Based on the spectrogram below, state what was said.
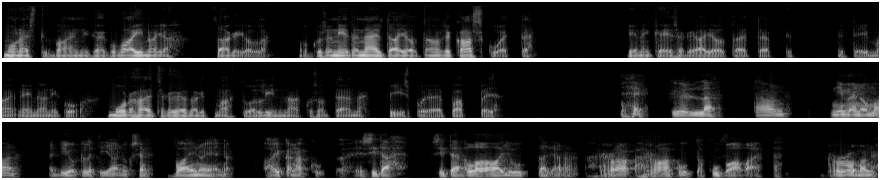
monesti vain ikään kuin vainoja tarjolla. Onko se niitä näiltä ajoilta on se kasku, että kenen keisari ajolta, että, että, että ei meinaa niin murhaat ja ryövärit mahtua linnaa, kun se on täynnä piispoja ja pappeja. Kyllä, tämä on nimenomaan Diokletianuksen vainojen aikana sitä, sitä laajuutta ja ra, raakuutta kuvaava, että Rooman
